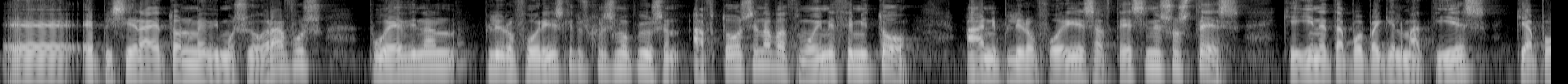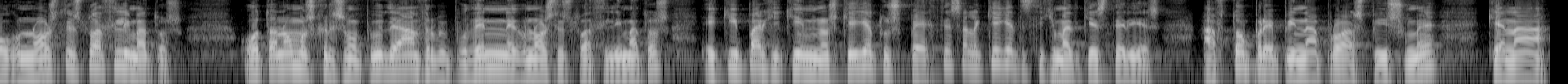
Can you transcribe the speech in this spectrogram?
ε, επί σειρά ετών με δημοσιογράφους που έδιναν πληροφορίες και τους χρησιμοποιούσαν. Αυτό σε ένα βαθμό είναι θεμητό. Αν οι πληροφορίες αυτές είναι σωστές και γίνεται από επαγγελματίες και από γνώστες του αθλήματος. Όταν όμως χρησιμοποιούνται άνθρωποι που δεν είναι γνώστες του αθλήματος, εκεί υπάρχει κίνδυνος και για τους παίχτες αλλά και για τις στοιχηματικές εταιρείες. Αυτό πρέπει να προασπίσουμε και να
